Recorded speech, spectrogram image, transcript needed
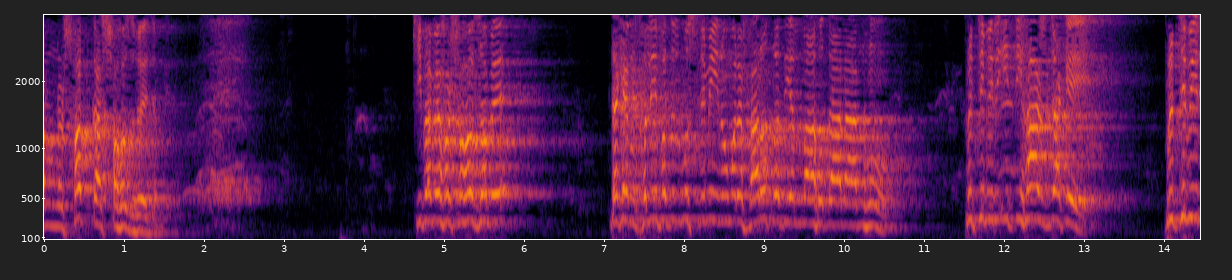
অন্য সব কাজ সহজ হয়ে যাবে। কীভাবে সহজ হবে? দেখেন খলিফাতুল মুসলিমিন ওমরে ফারুক রাদি আল্লাহ আনহু, পৃথিবীর ইতিহাস যাকে, পৃথিবীর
